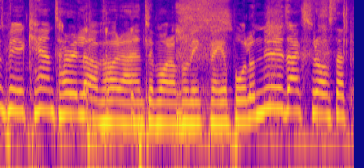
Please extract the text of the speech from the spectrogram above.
Deftones med You Can't Hurry Love hör här äntligen morgon på Mix Megapol. Och nu är det dags för oss att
